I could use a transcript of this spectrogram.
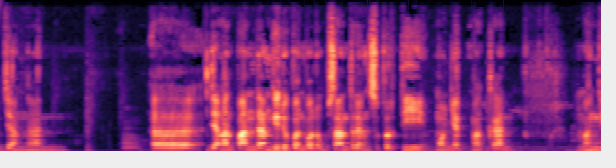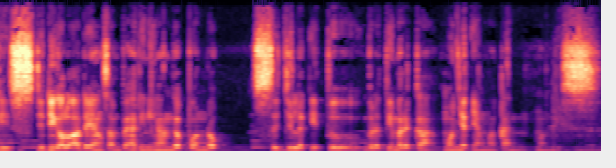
jangan uh, jangan pandang kehidupan pondok pesantren seperti monyet makan manggis. Jadi kalau ada yang sampai hari ini nganggap pondok sejelek itu, berarti mereka monyet yang makan manggis.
